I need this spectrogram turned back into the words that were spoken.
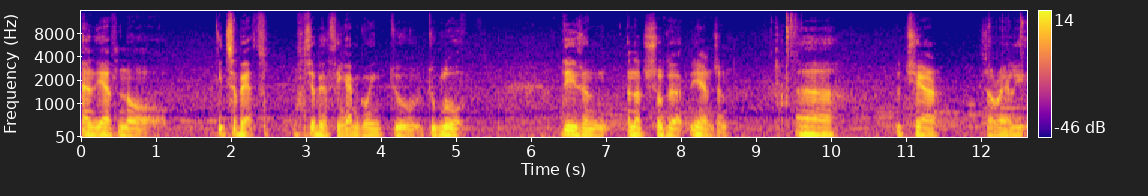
and they have no it's a bad it's a bad thing. I'm going to to glue these and, and not show the, the engine. Uh, the chair is already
